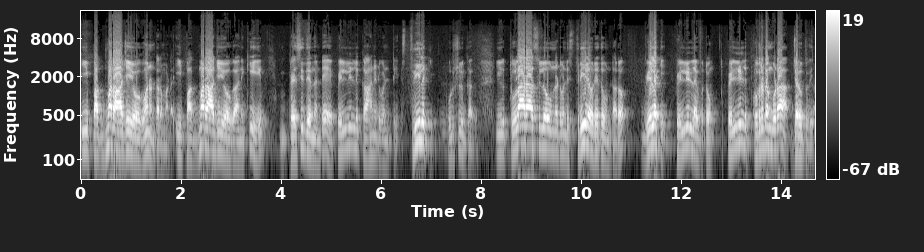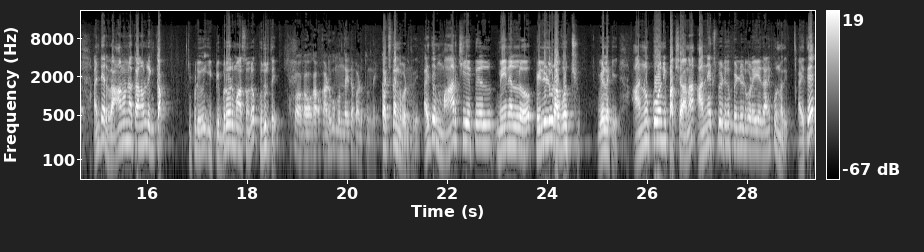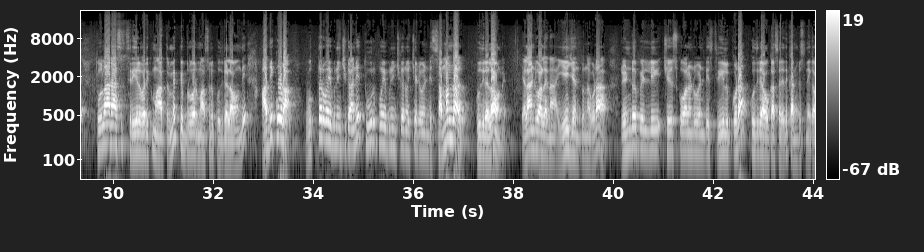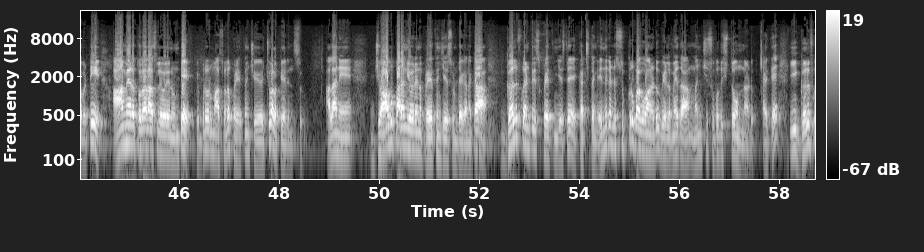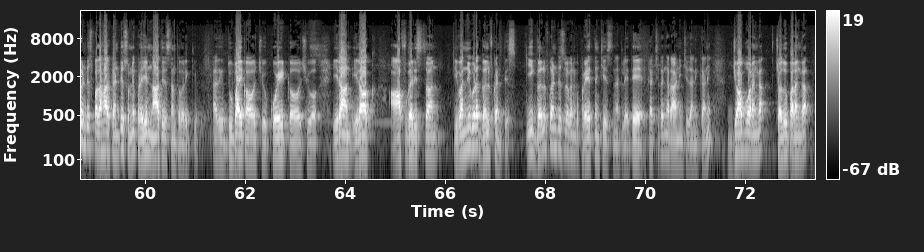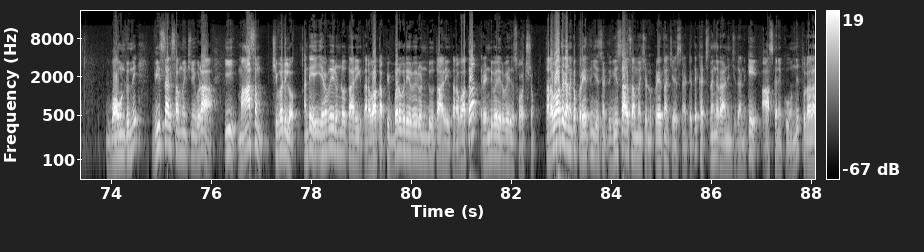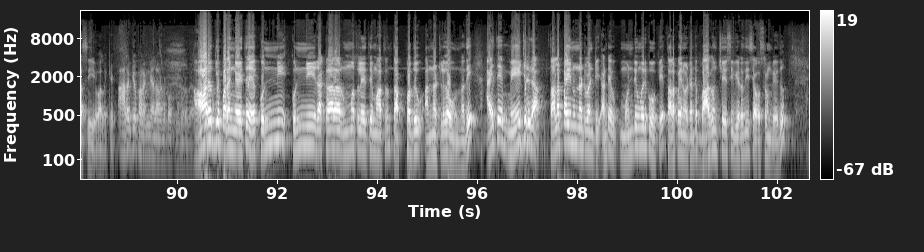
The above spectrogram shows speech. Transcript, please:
ఈ పద్మరాజయోగం అని అంటారన్నమాట. ఈ పద్మరాజయోగానికి ప్రసిద్ధి ఏంటంటే పెళ్ళిళ్ళు కానిటువంటి స్త్రీలకి పురుషులకు కాదు. ఈ తులారాశిలో ఉన్నటువంటి స్త్రీలు ఎవరైతే ఉంటారో వీళ్ళకి పెళ్ళిళ్ళు ఇవ్వటం పెళ్ళిళ్ళు కుదరడం కూడా జరుగుతుంది. అంటే రానున్న కాలంలో ఇంకా ఇప్పుడు ఈ ఫిబ్రవరి మాసంలో కుదురుతాయి. ఒక అడుగు ముందైతే పడుతుంది. ఖచ్చితంగా పడుతుంది. అయితే మార్చి ఏప్రిల్ మే నెలలో పెళ్ళిళ్ళు కూడా అవ్వచ్చు. వీళ్ళకి అనుకోని పక్షాన అన్ఎక్స్పెక్టెడ్గా పెళ్ళిళ్ళు కూడా అయ్యేదానికి ఉన్నది. అయితే తులారాశి స్త్రీల వరకు మాత్రమే ఫిబ్రవరి మాసంలో కుదిరేలా ఉంది. అది కూడా ఉత్తర వైపు నుంచి కానీ తూర్పు వైపు నుంచి కానీ వచ్చేటువంటి సంబంధాలు కుదిరేలా ఉన్నాయి. ఎలాంటి వాళ్ళైనా ఏజ్ ఎంత ఉన్నా కూడా రెండో పెళ్ళి చేసుకోవాలన్నటువంటి స్త్రీలకు కూడా కుదిరే అవకాశాలు అయితే కనిపిస్తున్నాయి. కాబట్టి ఆ మేర తులారాశులు ఎవరైనా ఉంటే ఫిబ్రవరి మాసంలో ప్రయత్నం చేయొచ్చు వాళ్ళ పేరెంట్స్. అలానే జాబ్ పరంగా ఎవరైనా ప్రయత్నం చేసి ఉంటే కనుక గల్ఫ్ కంట్రీస్ ప్రయత్నం చేస్తే ఖచ్చితంగా. ఎందుకంటే శుక్ర భగవానుడు వీళ్ళ మీద మంచి శుభదృష్టితో ఉన్నాడు. అయితే ఈ గల్ఫ్ కంట్రీస్ పదహారు కంట్రీస్ ఉన్నాయి ప్రజెంట్ నాకు తెలిసినంత వరకు. అది దుబాయ్ కావచ్చు కోయిట్ కావచ్చు ఇరాన్ ఇరాక్ ఆఫ్ఘనిస్తాన్ ఇవన్నీ కూడా గల్ఫ్ కంట్రీస్. ఈ గల్ఫ్ కంట్రీస్లో కనుక ప్రయత్నం చేసినట్లయితే ఖచ్చితంగా రాణించేదానికి కానీ జాబ్ పరంగా చదువు పరంగా బాగుంటుంది. వీసాకు సంబంధించినవి కూడా ఈ మాసం చివరిలో అంటే ఇరవై రెండో తారీఖు తర్వాత ఫిబ్రవరి ఇరవై రెండు తారీఖు తర్వాత రెండు వేల ఇరవై ఐదు సంవత్సరం. తర్వాత కనుక ప్రయత్నం చేసినట్టు వీసాకు సంబంధించిన ప్రయత్నాలు చేసినట్టయితే ఖచ్చితంగా రాణించడానికి ఆస్కారం ఎక్కువ ఉంది తులారాశి వాళ్ళకి. ఆరోగ్యపరంగా ఎలా ఉండబోతుంది ఆరోగ్యపరంగా అయితే కొన్ని కొన్ని రకాల రుమ్మతులు అయితే మాత్రం తప్పదు అన్నట్లుగా ఉన్నది. అయితే మేజర్గా తలపైన ఉన్నటువంటి అంటే మొండెం వరకు ఓకే తలపైన అంటే భాగం చేసి విడదీసే అవసరం లేదు.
